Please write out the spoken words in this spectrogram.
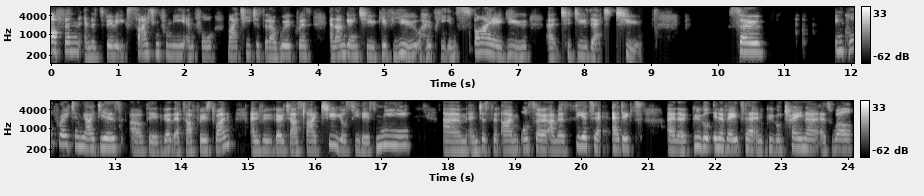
often and it's very exciting for me and for my teachers that I work with. And I'm going to give you, hopefully inspire you uh, to do that too. So incorporating the ideas, oh, there we go, that's our first one. And if we go to our slide two, you'll see there's me. Um, and just that I'm also, I'm a theatre addict and a Google innovator and Google trainer as well.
